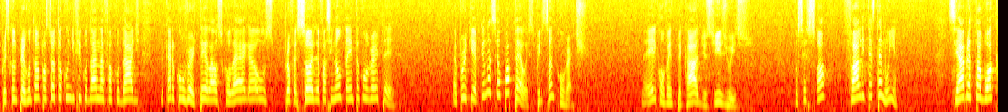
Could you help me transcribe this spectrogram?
Por isso, quando perguntam, oh, pastor, eu estou com dificuldade na faculdade, eu quero converter lá os colegas, os professores, eu falo assim, não tenta converter. É por quê? Porque não é seu papel, o Espírito Santo converte. Ele convence pecado, justiça juízo. Você só fala e testemunha. Se abre a tua boca.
